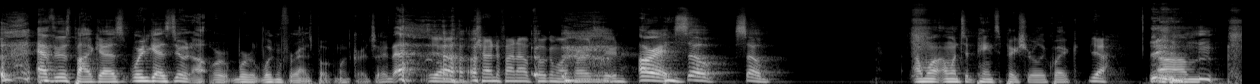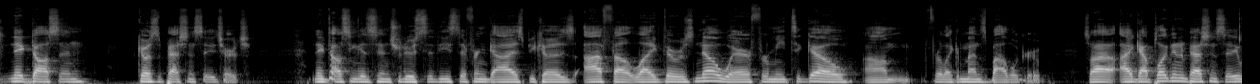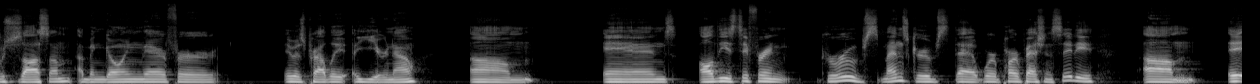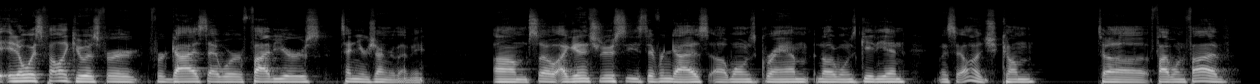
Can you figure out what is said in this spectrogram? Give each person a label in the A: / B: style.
A: After this podcast, what are you guys doing? Oh, we're, we're looking for Ryan's Pokemon cards right now.
B: Yeah, trying to find out Pokemon cards, dude.
A: All right, so so I want I want to paint a picture really quick.
B: Yeah.
A: Um, Nick Dawson goes to Passion City Church. Nick Dawson gets introduced to these different guys because I felt like there was nowhere for me to go um, for like a men's Bible group. So I, I got plugged into Passion City, which is awesome. I've been going there for it was probably a year now. Um, and all these different groups, men's groups that were part of Passion City, um, it, it always felt like it was for for guys that were five years, ten years younger than me. Um, so I get introduced to these different guys. Uh, one was Graham, another one was Gideon, and they say, "Oh, you should come to five one five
